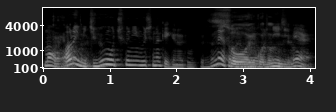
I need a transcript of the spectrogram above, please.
まあ、ある意味自分をチューニングしなきゃいけないってことですね。そういうことにですよね。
